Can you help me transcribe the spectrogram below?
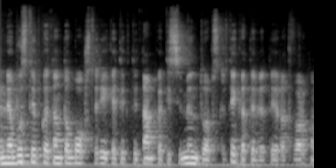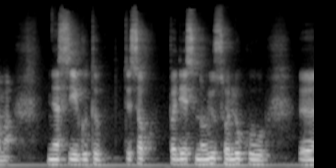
ar nebus taip, kad ant to bokšto reikia tik tai tam, kad įsimintų apskritai, kad ta vieta yra tvarkoma, nes jeigu tu tiesiog padėsi naujų soliukų e,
